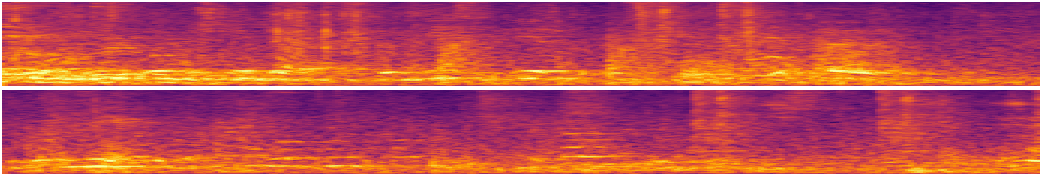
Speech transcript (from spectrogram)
что мы говорим, что... Мы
